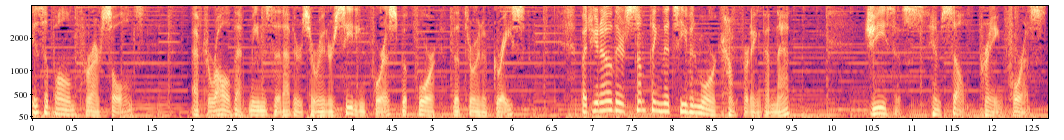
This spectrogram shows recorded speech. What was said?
is a balm for our souls. After all, that means that others are interceding for us before the throne of grace. But you know, there's something that's even more comforting than that. Jesus himself praying for us.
